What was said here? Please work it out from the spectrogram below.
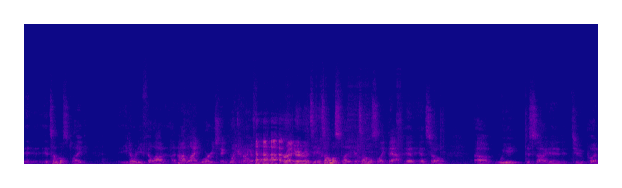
it's almost like, you know, when you fill out an online mortgage thing, what can I afford? Right, right, right. It's, it's almost like, it's almost like that. And, and so, uh, we decided to put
